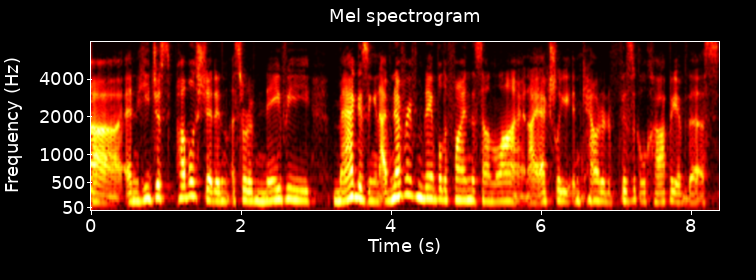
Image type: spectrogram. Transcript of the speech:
uh, and he just published it in a sort of Navy magazine. I've never even been able to find this online. I actually encountered a physical copy of this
